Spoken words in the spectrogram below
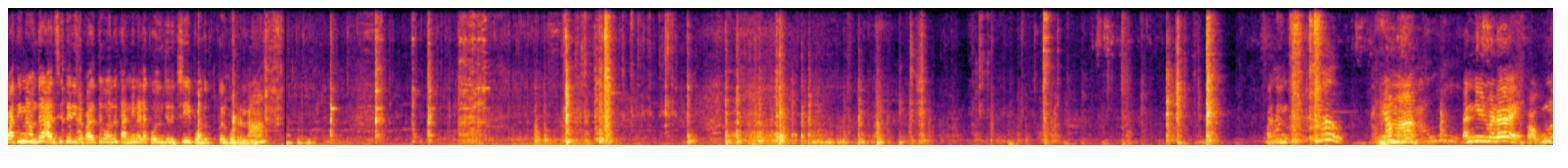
பார்த்தீங்கன்னா வந்து அரிசி தெரியிற பதத்துக்கு வந்து தண்ணி நல்லா கொதிஞ்சிருச்சு. இப்போ வந்து குக்கர் போட்டுடலாம். ஏமா தண்ணி வேணுமாடா? என் பவுனு.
